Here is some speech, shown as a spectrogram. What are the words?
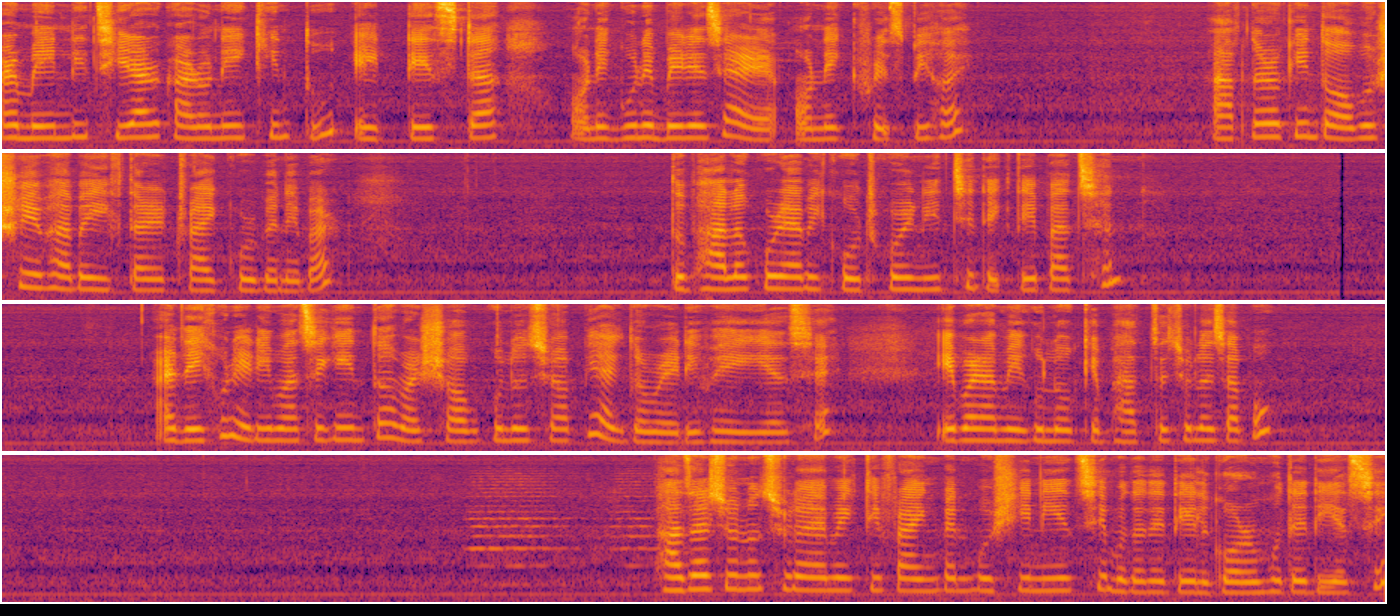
আর মেইনলি চিরার কারণেই কিন্তু এই টেস্টটা অনেক গুণে বেড়ে যায়, অনেক ক্রিসপি হয়। আপনারাও কিন্তু অবশ্যই এভাবে ইফতারে ট্রাই করবেন এবার। তো ভালো করে আমি কোট করে নিচ্ছি, দেখতেই পাচ্ছেন। আর দেখুন, এরই মাছে কিন্তু আমার সবগুলো চপই একদম রেডি হয়ে গিয়েছে। এবার আমি এগুলোকে ভাজতে চলে যাব। ভাজার জন্য চুলায় আমি একটি ফ্রাইং প্যান বসিয়ে নিয়েছি এবং তাতে তেল গরম হতে দিয়েছি।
